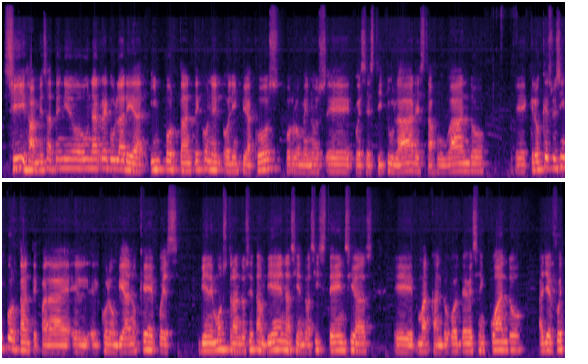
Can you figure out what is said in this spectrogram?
Sí, James ha tenido una regularidad importante con el Olympiacos, por lo menos eh, pues es titular, está jugando. Eh, creo que eso es importante para el, el, colombiano que pues viene mostrándose también, haciendo asistencias, eh, marcando gol de vez en cuando. Ayer fue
